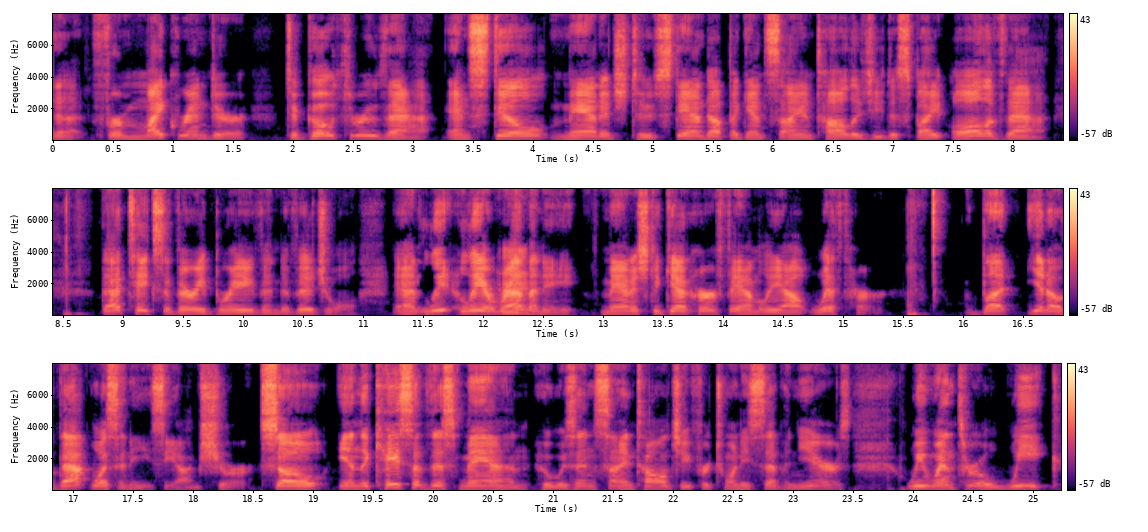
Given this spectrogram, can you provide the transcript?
uh, for Mike Rinder to go through that and still manage to stand up against Scientology despite all of that, that takes a very brave individual. And Le- Leah mm. Remini managed to get her family out with her. But, you know, that wasn't easy, I'm sure. So, in the case of this man who was in Scientology for 27 years, we went through a week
